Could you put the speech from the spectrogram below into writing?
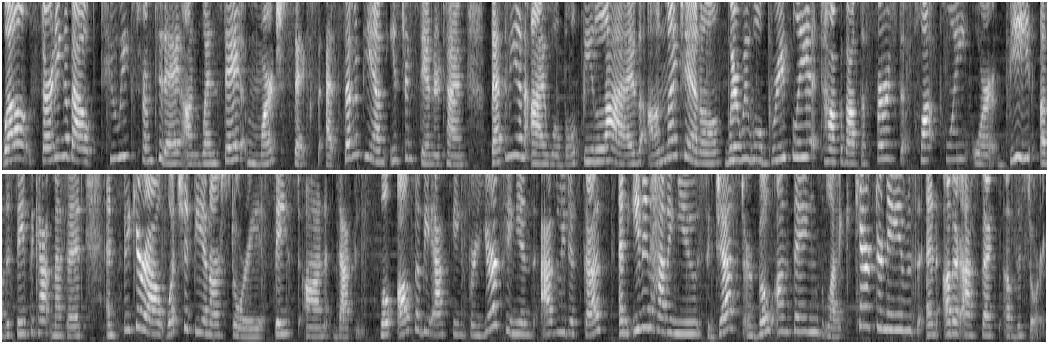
Well, starting about two weeks from today on Wednesday, March 6th at 7 p.m. Eastern Standard Time, Bethany and I will both be live on my channel where we will briefly talk about the first plot point or beat of the Save the Cat method and figure out what should be in our story based on that beat. We'll also be asking for your opinions as we discuss and even having you suggest or vote on things like character names and other aspects of the story.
